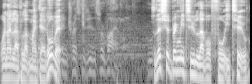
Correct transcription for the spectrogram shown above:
when I level up my Dead Orbit. So this should bring me to level 42.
